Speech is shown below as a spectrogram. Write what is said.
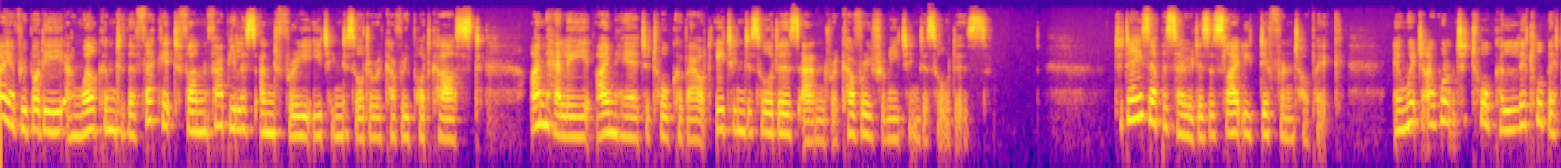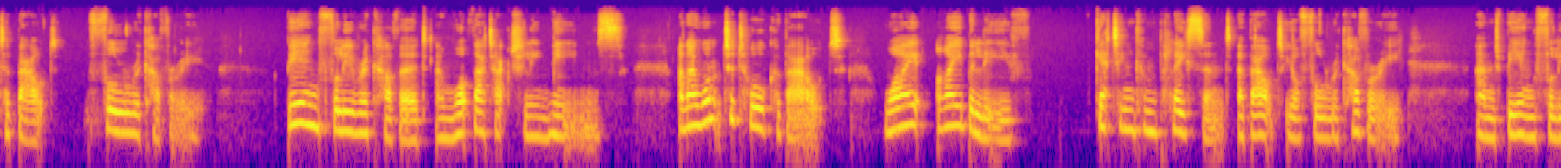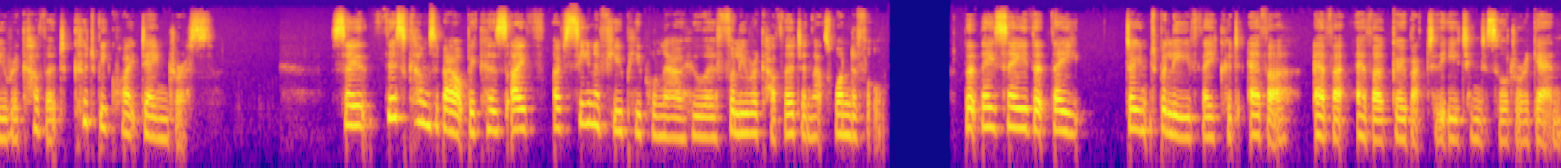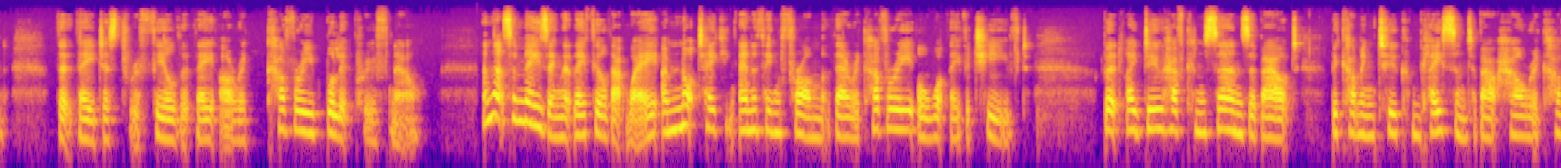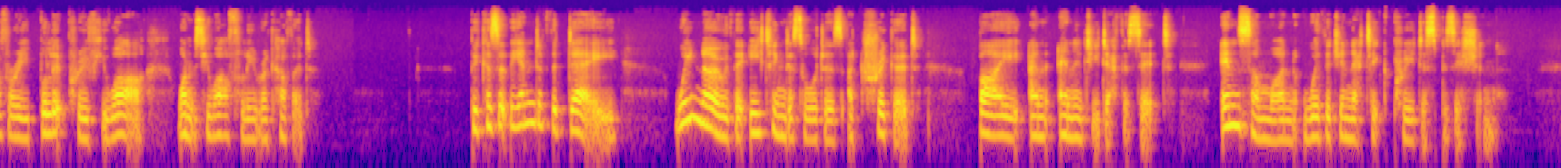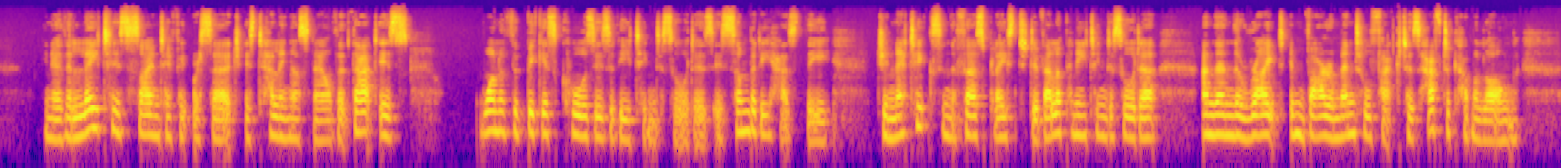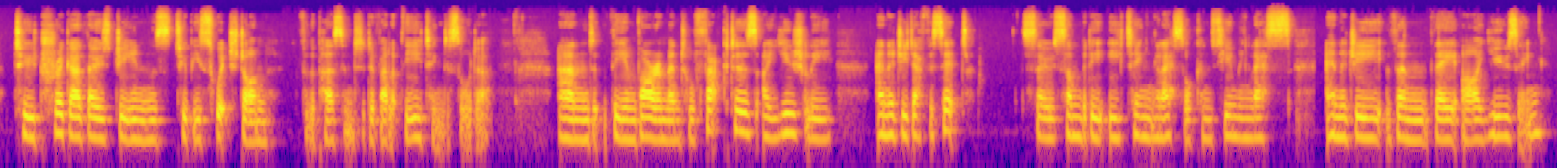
Hi, everybody, and welcome to the Feckit Fun, Fabulous and Free Eating Disorder Recovery podcast. I'm Helly. I'm here to talk about eating disorders and recovery from eating disorders. Today's episode is a slightly different topic in which I want to talk a little bit about full recovery, being fully recovered, and what that actually means. And I want to talk about why I believe getting complacent about your full recovery and being fully recovered could be quite dangerous. So this comes about because I've I've seen a few people now who are fully recovered and that's wonderful. But they say that they don't believe they could ever ever ever go back to the eating disorder again, that they just feel that they are recovery bulletproof now. And that's amazing that they feel that way. I'm not taking anything from their recovery or what they've achieved. But I do have concerns about becoming too complacent about how recovery bulletproof you are once you are fully recovered. Because at the end of the day, we know that eating disorders are triggered by an energy deficit in someone with a genetic predisposition. You know, the latest scientific research is telling us now that that is one of the biggest causes of eating disorders is somebody has the genetics in the first place to develop an eating disorder and then the right environmental factors have to come along to trigger those genes to be switched on for the person to develop the eating disorder. And the environmental factors are usually energy deficit, so somebody eating less or consuming less energy than they are using.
